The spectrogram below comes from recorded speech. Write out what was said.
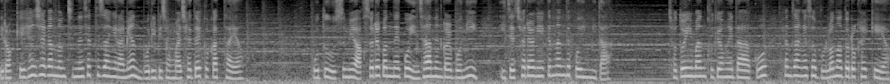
이렇게 현실감 넘치는 세트장이라면 몰입이 정말 잘 될 것 같아요. 모두 웃으며 악수를 건네고 인사하는 걸 보니 이제 촬영이 끝난 듯 보입니다. 저도 이만 구경을 다 하고 현장에서 물러나도록 할게요.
